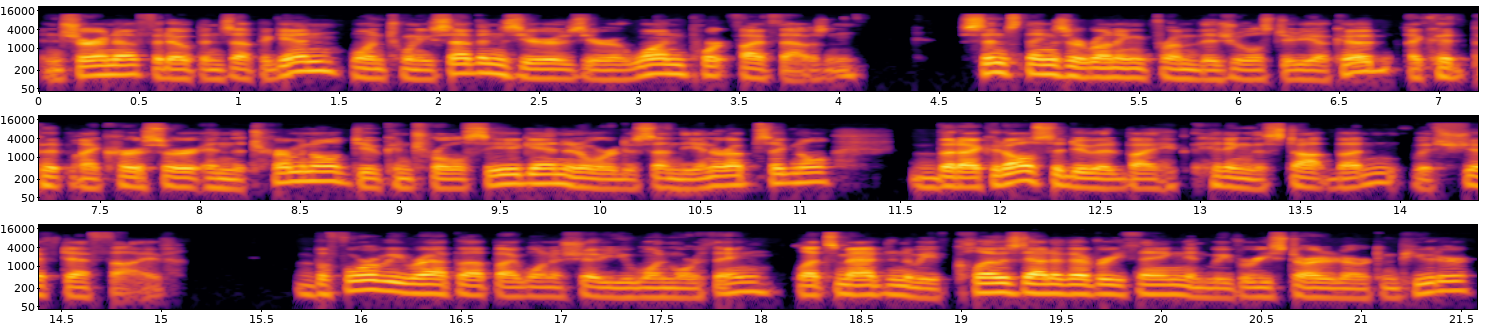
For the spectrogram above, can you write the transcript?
And sure enough, it opens up again, 127.0.0.1 port 5000. Since things are running from Visual Studio Code, I could put my cursor in the terminal, do Control C again in order to send the interrupt signal, but I could also do it by hitting the stop button with Shift F5. Before we wrap up, I want to show you one more thing. Let's imagine that we've closed out of everything and we've restarted our computer.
